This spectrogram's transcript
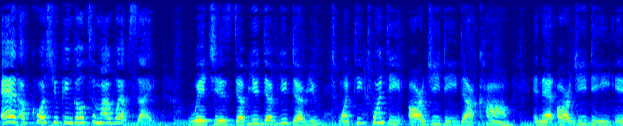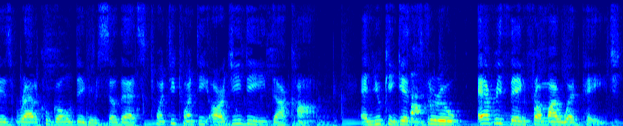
And of course, you can go to my website, which is www.2020rgd.com. And that RGD is Radical Goal Diggers. So that's 2020rgd.com. And you can get through everything from my webpage.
